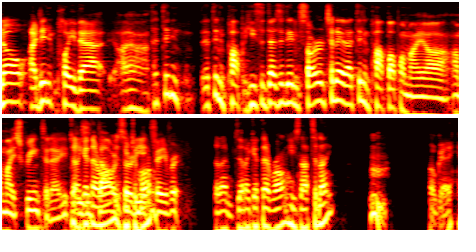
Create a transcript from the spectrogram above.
No, I didn't play that. Uh, that didn't that didn't pop. He's a designated starter today. That didn't pop up on my uh, on my screen today. Did I He's get a that wrong? Is thirty-eight tomorrow? favorite. Did I did I get that wrong? He's not tonight. Hmm. Okay.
